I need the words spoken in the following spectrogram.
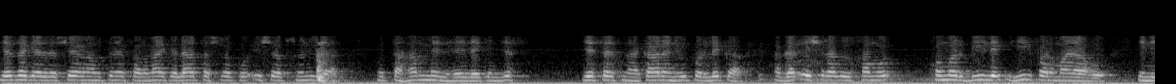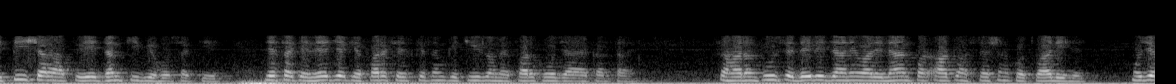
جیسا کہ حضرت شیخ رحمۃ نے فرمایا کہ لا تشرب کو اشرب سن لیا وہ تحمل ہے، لیکن جس جیسا اس ناکارہ نے اوپر لکھا، اگر اشرب الخمر خمر بھی ہی فرمایا ہو یعنی پی شراب تو یہ دم کی بھی ہو سکتی ہے۔ جیسا کہ لہجے کے فرق سے اس قسم کی چیزوں میں فرق ہو جایا کرتا ہے۔ سہارنپور سے دہلی جانے والی لائن پر آٹو اسٹیشن کو توالی ہے۔ مجھے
